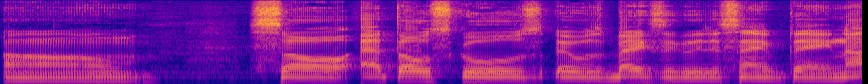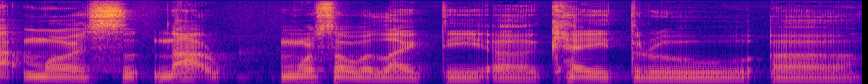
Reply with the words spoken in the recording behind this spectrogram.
Um, so at those schools, it was basically the same thing. Not more, not more so with like the uh, K through uh,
